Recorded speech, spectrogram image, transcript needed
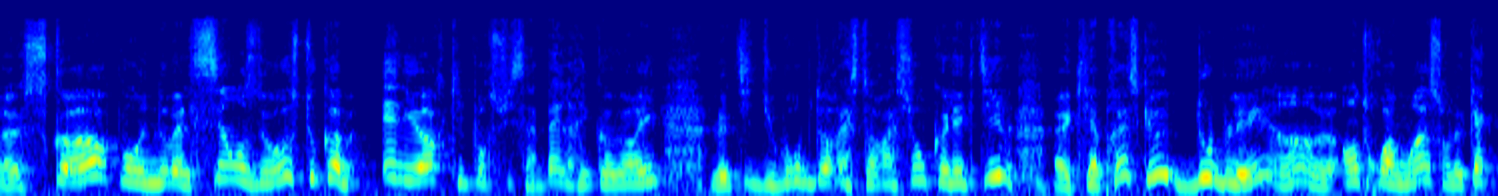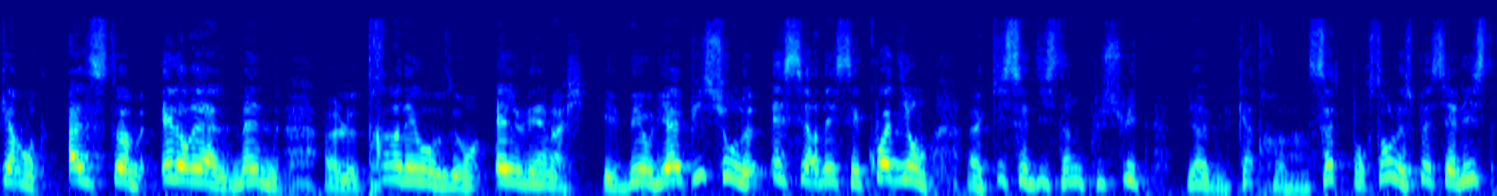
euh, Score pour une nouvelle séance de hausse, tout comme Elior qui poursuit sa belle recovery, le titre du groupe de restauration collective euh, qui a presque doublé hein, euh, en trois mois sur le CAC 40. Alstom et L'Oréal mènent le train des hausses devant LVMH et Veolia. Et puis sur le SRD, c'est Quadian qui se distingue plus 8,87%. Le spécialiste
